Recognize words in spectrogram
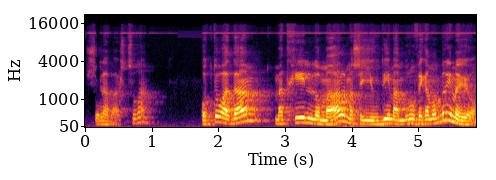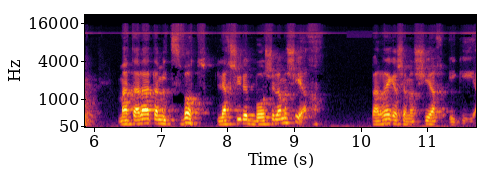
שלבש צורה. אותו אדם מתחיל לומר מה שיהודים אמרו וגם אומרים היום, מטרת המצוות להכשיל את בואו של המשיח. ברגע שמשיח הגיע,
